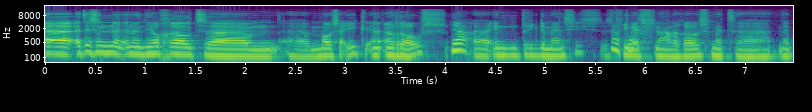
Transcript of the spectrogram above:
Eh, het is een, een, een heel groot ehm eh, mozaïek, een, een roos Ja. eh, in drie dimensies. Dus Ja, driedimensionale roos met, eh met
